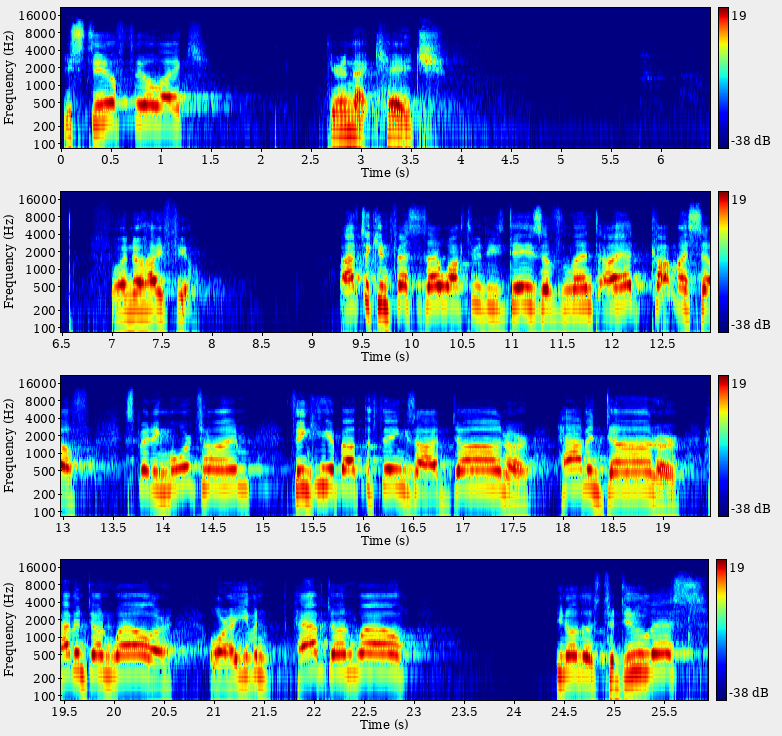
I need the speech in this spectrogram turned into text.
You still feel like you're in that cage. Well, I know how you feel. I have to confess, as I walk through these days of Lent, I had caught myself spending more time thinking about the things I've done or haven't done or haven't done well or, or I even have done well. You know, those to do lists.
